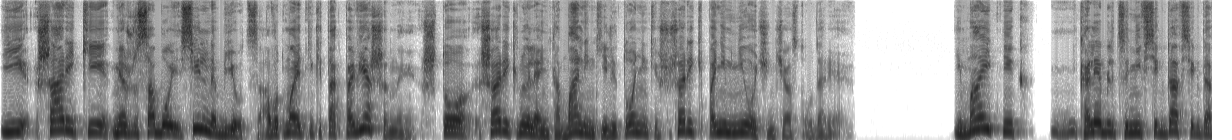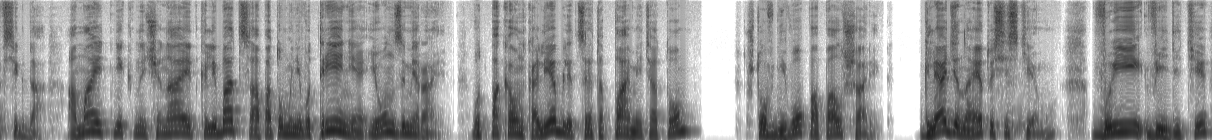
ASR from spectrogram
И шарики между собой сильно бьются, а вот маятники так повешены, что шарики, ну или они там маленькие или тоненькие, что шарики по ним не очень часто ударяют. И маятник колеблется не всегда, всегда, всегда, а маятник начинает колебаться, а потом у него трение, и он замирает. Вот пока он колеблется, это память о том, что в него попал шарик. Глядя на эту систему, вы видите,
